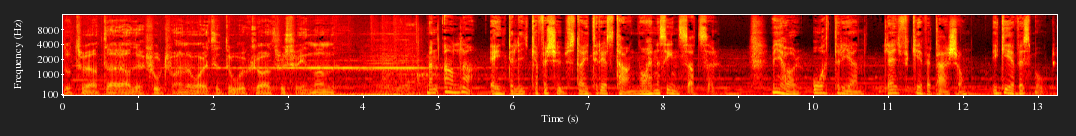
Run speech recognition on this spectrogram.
då tror jag att det här hade fortfarande varit ett ouppklarat försvinnande. Men alla är inte lika förtjusta i Therese Tang och hennes insatser. Vi hör återigen Leif GW Persson i GVs mord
